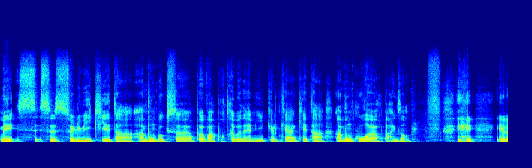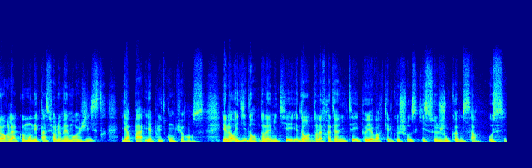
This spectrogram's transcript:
Mais celui qui est un, bon boxeur peut avoir pour très bon ami quelqu'un qui est un, bon coureur, par exemple. Et, alors là, comme on n'est pas sur le même registre, il n'y a, a plus de concurrence. Et alors il dit, dans, l'amitié, dans, la fraternité, il peut y avoir quelque chose qui se joue comme ça aussi.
